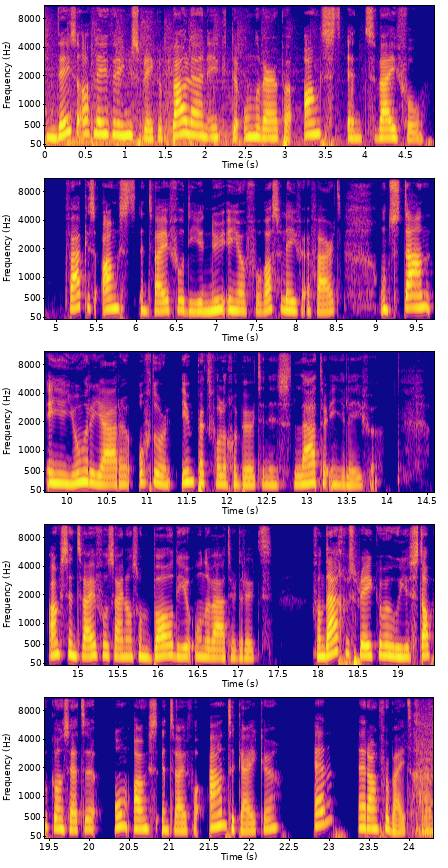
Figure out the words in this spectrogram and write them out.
In deze aflevering bespreken Paula en ik de onderwerpen angst en twijfel. Vaak is angst en twijfel die je nu in jouw volwassen leven ervaart, ontstaan in je jongere jaren of door een impactvolle gebeurtenis later in je leven. Angst en twijfel zijn als een bal die je onder water drukt. Vandaag bespreken we hoe je stappen kan zetten om angst en twijfel aan te kijken en eraan voorbij te gaan.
